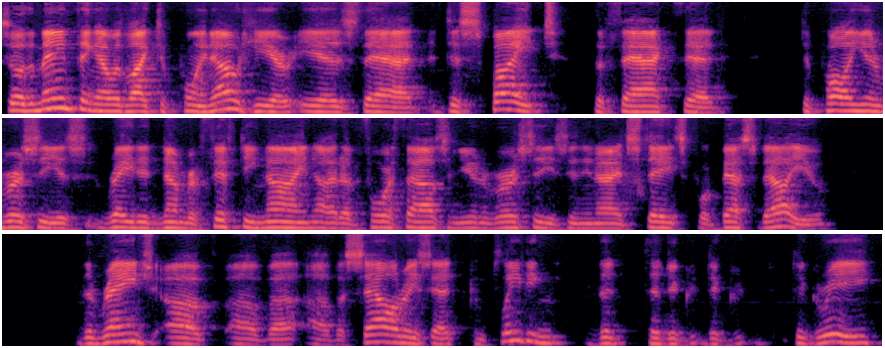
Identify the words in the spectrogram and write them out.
So the main thing I would like to point out here is that despite the fact that DePaul University is rated number 59 out of 4,000 universities in the United States for best value, the range of, of, uh, of salaries at completing the, the deg degree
